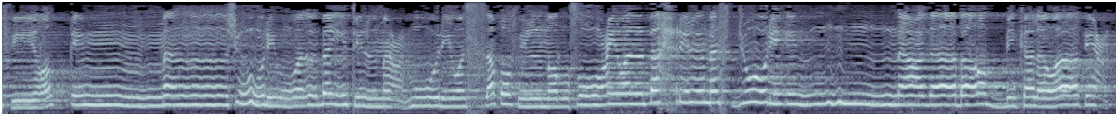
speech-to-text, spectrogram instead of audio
في رق منشور والبيت المعمور والسقف المرفوع والبحر المسجور إن عذاب ربك لواقع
